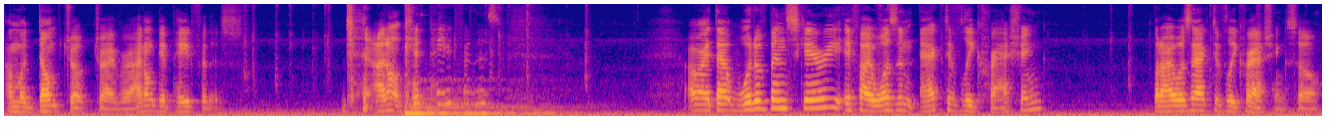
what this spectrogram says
I'm a dump truck driver. I don't get paid for this. I don't get paid for this? Alright, that would have been scary if I wasn't actively crashing. But I was actively crashing, so...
